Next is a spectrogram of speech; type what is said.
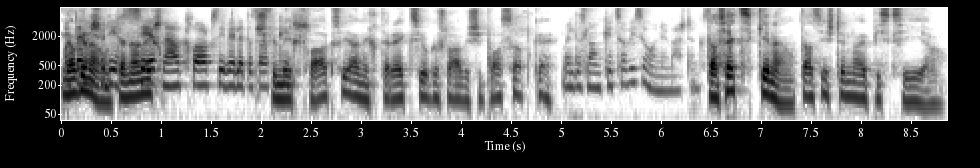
Und Ja, dann genau. ist für dich Dann sehr ich- schnell klar gewesen, welcher das Das war für mich klar gewesen, habe ich den ex-jugoslawischen Pass abgegeben. Weil das Land geht sowieso nicht mehr, hast du gesagt. Das hat's, genau, das ist dann noch etwas gewesen, ja.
